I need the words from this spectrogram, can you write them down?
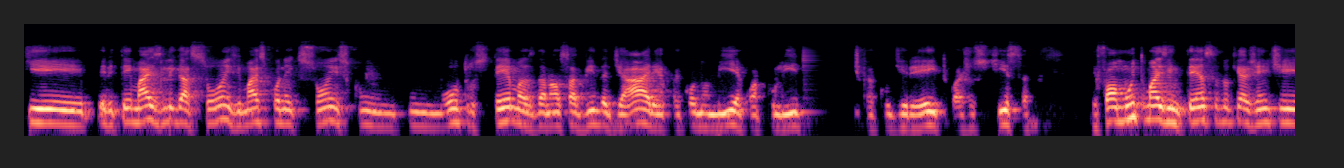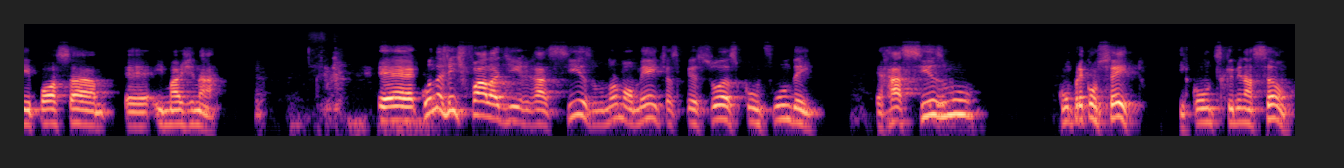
que ele tem mais ligações e mais conexões com, com, outros temas da nossa vida diária, com a economia, com a política, com o direito, com a justiça, de forma muito mais intensa do que a gente possa é, imaginar. É, quando a gente fala de racismo, normalmente as pessoas confundem racismo com preconceito e com discriminação.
